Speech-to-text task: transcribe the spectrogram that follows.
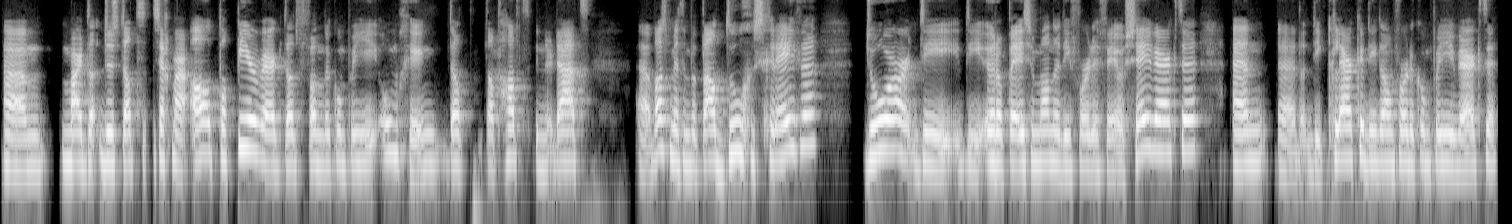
Um, maar dus dat, zeg maar, al het papierwerk dat van de compagnie omging, dat, dat had inderdaad, uh, was met een bepaald doel geschreven door die, die Europese mannen die voor de VOC werkten en uh, die klerken die dan voor de compagnie werkten.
